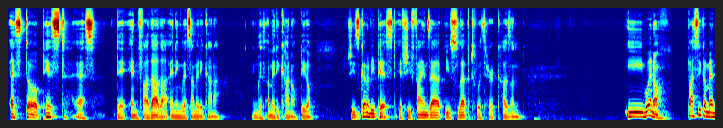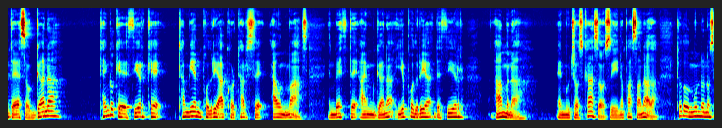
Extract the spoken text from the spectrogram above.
Esto pissed es de enfadada en inglés americana. Inglés americano, digo. She's gonna be pissed if she finds out you slept with her cousin. Y bueno, básicamente eso. Gonna, tengo que decir que también podría acortarse aún más. En vez de I'm gonna, yo podría decir amna en muchos casos y no pasa nada. Todo el mundo nos,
